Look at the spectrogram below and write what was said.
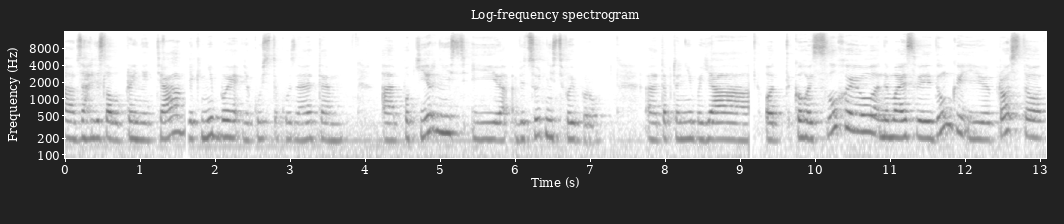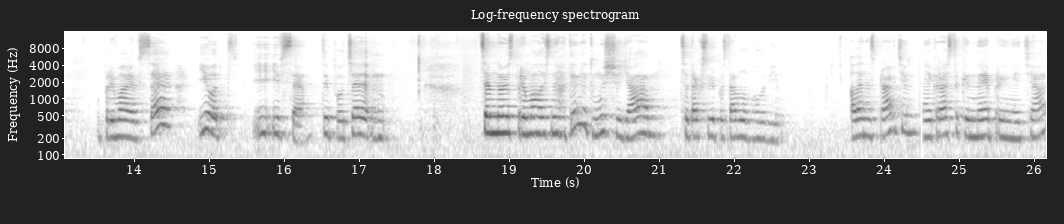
взагалі слово прийняття як ніби якусь таку, знаєте, е, покірність і відсутність вибору. Е, Тобто, ніби я от когось слухаю, не маю своєї думки і просто приймаю все, і от і, і все. Типу, це, це мною сприймалось негативно, тому що я це так собі поставила в голові. Але насправді якраз таки неприйняття,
